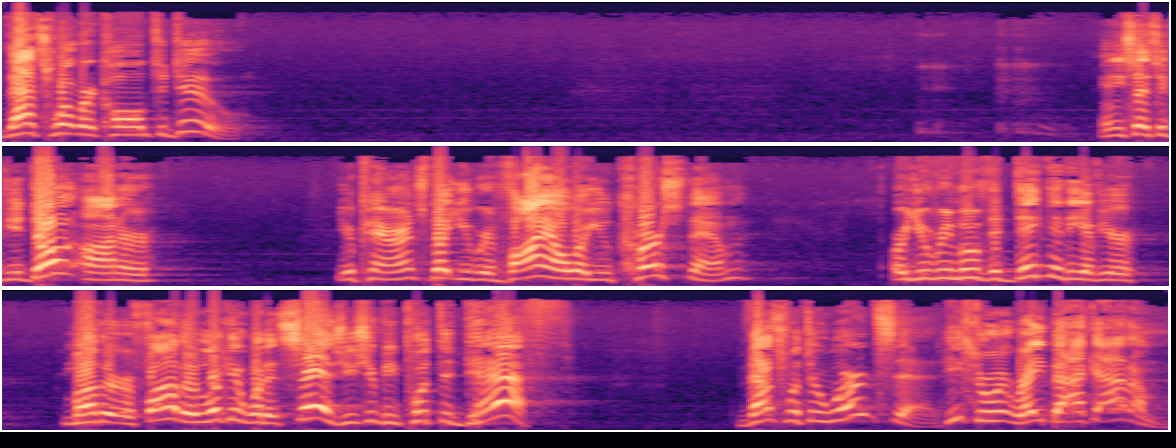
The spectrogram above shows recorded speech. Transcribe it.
That's what we're called to do. And he says if you don't honor your parents, but you revile or you curse them, or you remove the dignity of your mother or father, look at what it says. You should be put to death. That's what their word said. He threw it right back at them.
